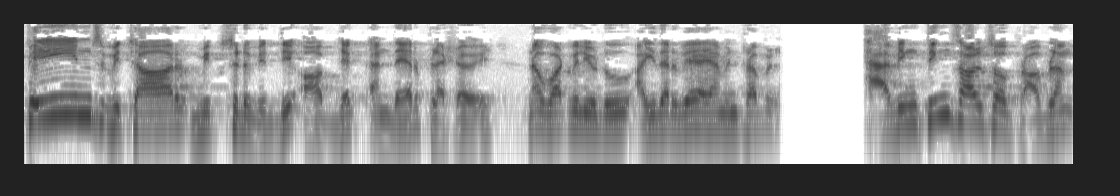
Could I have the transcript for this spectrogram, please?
pains which are mixed with the object and their pleasure. Now what will you do? Either way I am in trouble. Having things also problem.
